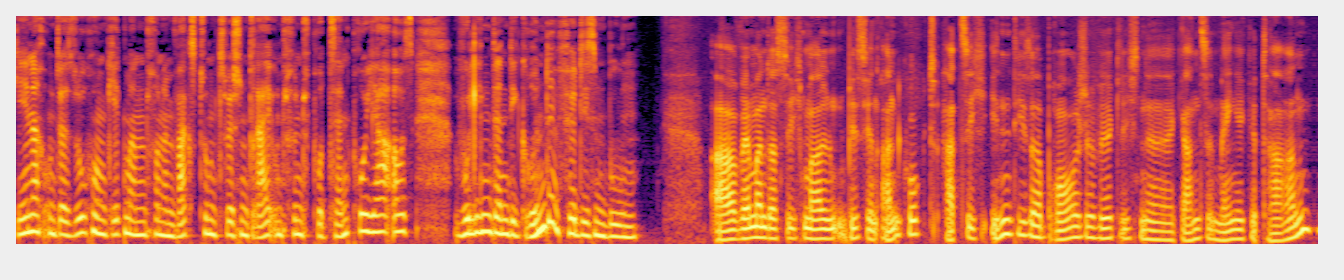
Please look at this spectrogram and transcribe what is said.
Je nach Untersuchung geht man von einem Wachstum zwischen 3 und 5 Prozent pro Jahr aus. Wo liegen denn die Gründe für diesen Boom? Aber wenn man das sich mal ein bisschen anguckt, hat sich in dieser Branche wirklich eine ganze Menge getan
